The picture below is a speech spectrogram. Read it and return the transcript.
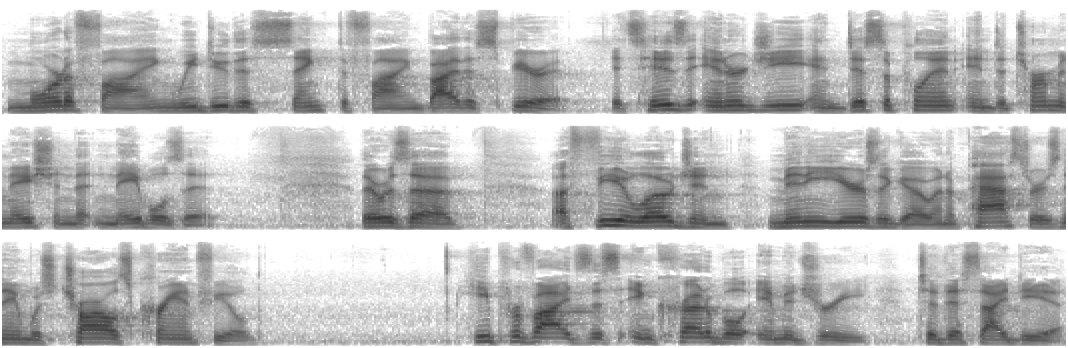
mortifying, we do this sanctifying by the Spirit. It's His energy and discipline and determination that enables it. There was a, a theologian many years ago and a pastor, his name was Charles Cranfield. He provides this incredible imagery to this idea.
